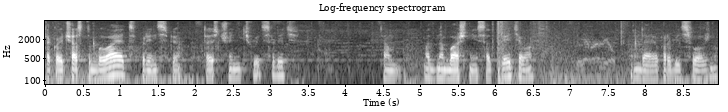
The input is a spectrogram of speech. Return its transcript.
Такое часто бывает, в принципе. Пытаюсь что-нибудь выцелить. Там одна башня из от третьего. Да, ее пробить сложно.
